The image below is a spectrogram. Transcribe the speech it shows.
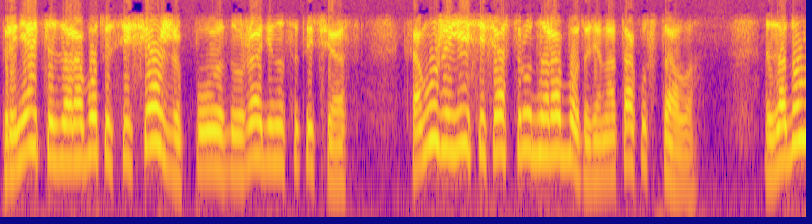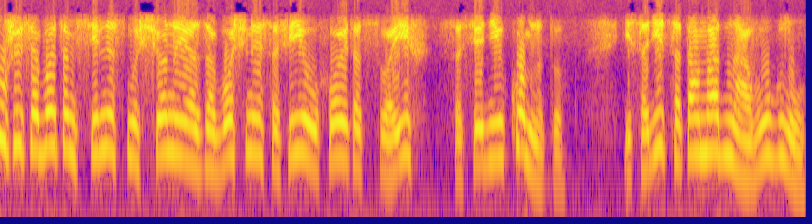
Приняться за работу сейчас же поздно, уже одиннадцатый час. К тому же ей сейчас трудно работать, она так устала. Задумавшись об этом, сильно смущенная и озабоченная, София уходит от своих в соседнюю комнату и садится там одна, в углу,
